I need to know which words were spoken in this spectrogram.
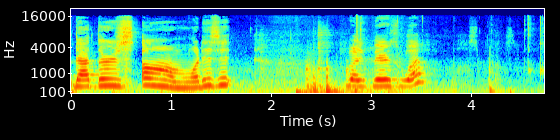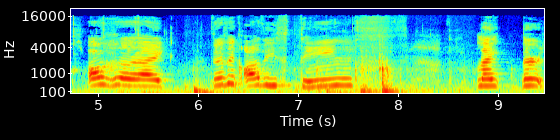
that there's um, what is it? Like there's what? Also like there's like all these things. Like there,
